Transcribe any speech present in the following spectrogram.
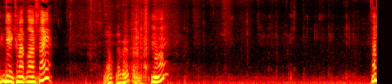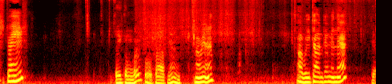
Did it come up last night? No, never heard from him. No. That's strange. They can work for a while, yeah. Oh, yeah? Are we talking to him in there? Yeah.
